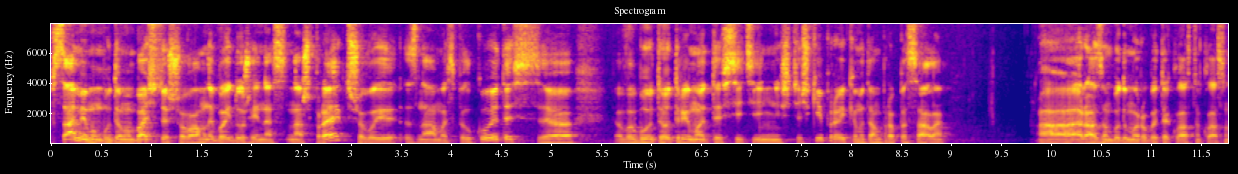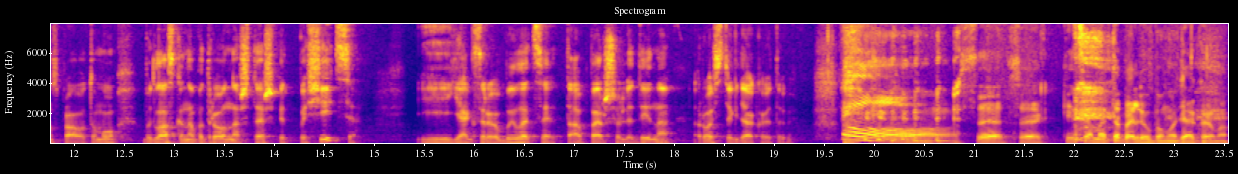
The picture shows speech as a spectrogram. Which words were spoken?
самі ми будемо бачити, що вам не байдужий нас, наш проект, що ви з нами спілкуєтесь, е, ви будете отримати всі ті ніштячки, про які ми там прописали. А разом будемо робити класну класну справу. Тому, будь ласка, на Patreon наш теж підпишіться. І як зробила це та перша людина, Ростік, дякую тобі. О, все, все, киця, ми тебе любимо, дякуємо.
